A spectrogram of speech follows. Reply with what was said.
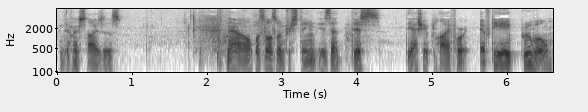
and different sizes. Now, what's also interesting is that this they actually apply for FDA approval.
